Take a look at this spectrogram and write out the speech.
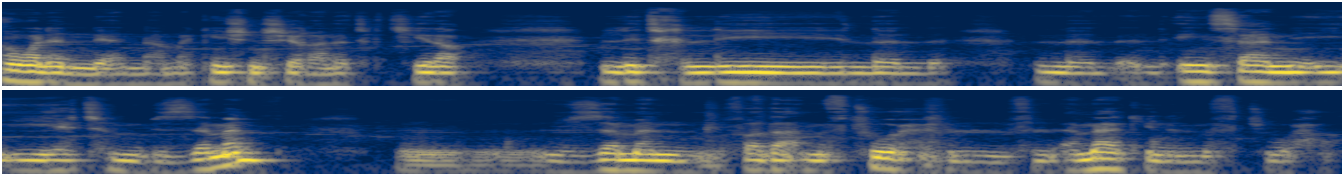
اولا لأن ما كاينش انشغالات كثيره اللي تخلي الإنسان يهتم بالزمن. الزمن فضاء مفتوح في الأماكن المفتوحة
